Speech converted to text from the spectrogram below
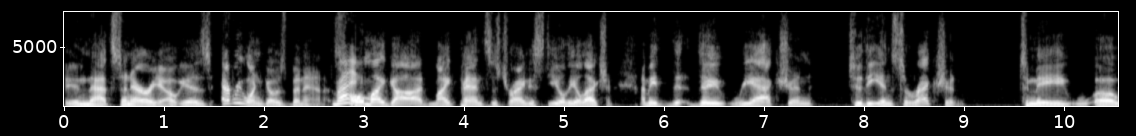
in that scenario is everyone goes bananas. Right. Oh my God, Mike Pence is trying to steal the election. I mean, the, the reaction to the insurrection to me uh,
